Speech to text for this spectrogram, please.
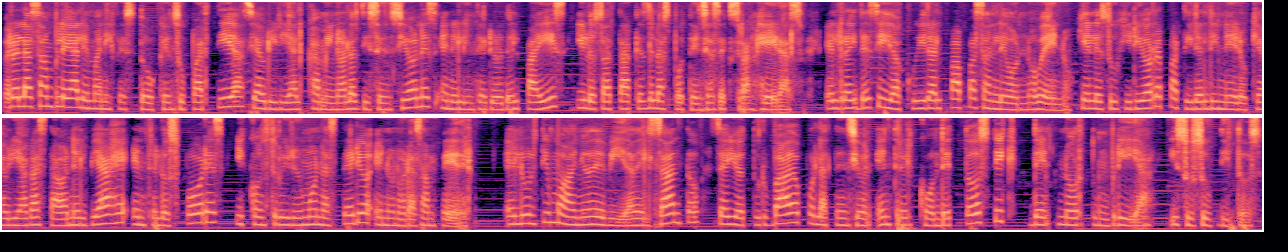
pero la Asamblea le manifestó que en su partida se abriría el camino a las disensiones en el interior del país y los ataques de las potencias extranjeras. El rey decidió acudir al Papa San León IX, quien le sugirió repartir el dinero que habría gastado en el viaje entre los pobres y construir un monasterio en honor a San Pedro. El último año de vida del santo se vio turbado por la tensión entre el conde Tostig de Northumbria y sus súbditos.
